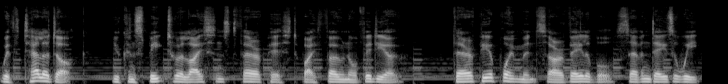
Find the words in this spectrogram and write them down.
With Teladoc, you can speak to a licensed therapist by phone or video. Therapy appointments are available seven days a week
